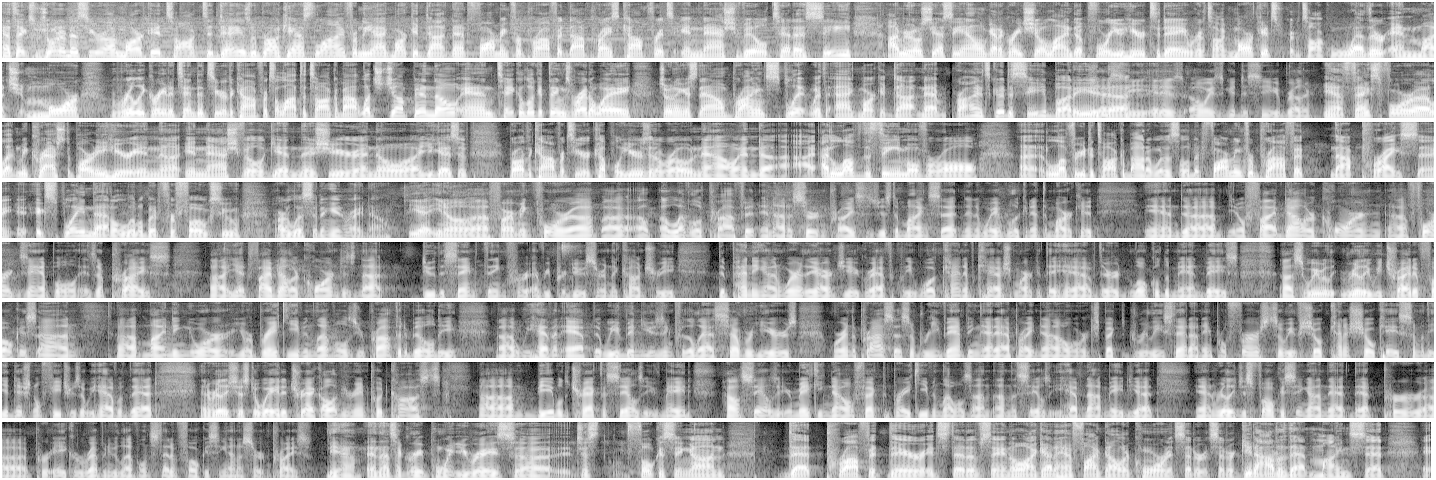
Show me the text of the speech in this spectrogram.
And thanks for joining us here on Market Talk today as we broadcast live from the agmarket.net Farming for Profit Not Price Conference in Nashville, Tennessee. I'm your host, Jesse Allen. We've got a great show lined up for you here today. We're going to talk markets, we're going to talk weather, and much more. Really great attendance here at the conference, a lot to talk about. Let's jump in, though, and take a look at things right away. Joining us now, Brian Splitt with agmarket.net. Brian, it's good to see you, buddy. Jesse, and, uh, it is always good to see you, brother. Yeah, thanks for uh, letting me crash the party here in uh, in Nashville again this year. I know uh, you guys have brought the conference here a couple years in a row now, and uh, I, I, love the theme overall. Uh, I'd love for you to talk about it with us a little bit. Farming for profit, not price. explain that a little bit for folks who are listening in right now. Yeah, you know, uh, farming for uh, a, a level of profit and not a certain price is just a mindset and a way of looking at the market. And uh, you know, five dollar corn, uh, for example, is a price uh, yet $5 corn does not do the same thing for every producer in the country, depending on where they are geographically, what kind of cash market they have, their local demand base. Uh, so we really, really we try to focus on uh, minding your, your break even levels, your profitability. Uh, we have an app that we've been using for the last several years. We're in the process of revamping that app right now. We're expected to release that on April 1st. So we've show, kind of showcased some of the additional features that we have of that. And really, it's just a way to track all of your input costs um, be able to track the sales that you've made, how sales that you're making now affect the break even levels on, on the sales that you have not made yet, and really just focusing on that, that per, uh, per acre revenue level instead of focusing on a certain price. Yeah, and that's a great point you raise. Uh, just focusing on that profit there instead of saying, "Oh, I got to have five dollar corn, et cetera, et cetera." Get out of that mindset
